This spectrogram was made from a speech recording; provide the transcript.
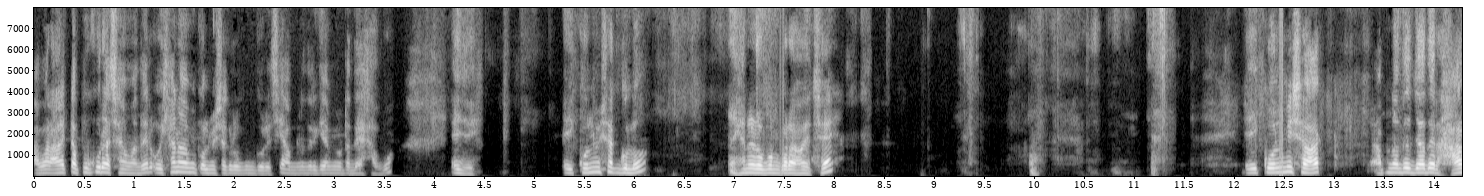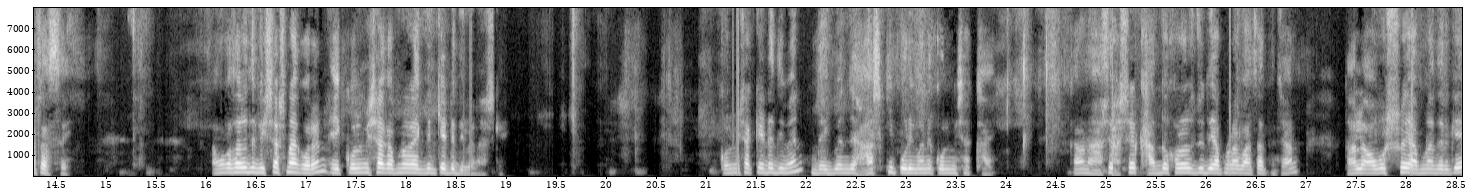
আবার আরেকটা পুকুর আছে আমাদের, ওইখানেও আমি কলমি শাক রোপণ করেছি, আপনাদেরকে আমি ওটা দেখাবো। এই যে, এই কলমি শাকগুলো এখানে রোপণ করা হয়েছে। এই কলমি শাক আপনাদের যাদের হাঁস আছে, আমার কথা যদি বিশ্বাস না করেন, এই কলমি শাক আপনারা একদিন কেটে দিবেন হাঁসকে। কলমি শাক কেটে দিবেন, দেখবেন যে হাঁস কি পরিমাণে কলমি শাক খায়। কারণ হাঁসের হাঁসের খাদ্য খরচ যদি আপনারা বাঁচাতে চান, তাহলে অবশ্যই আপনাদেরকে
